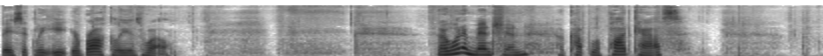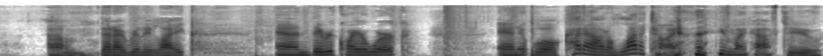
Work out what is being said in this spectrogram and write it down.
basically eat your broccoli as well. I want to mention a couple of podcasts um, that I really like, and they require work, and it will cut out a lot of time that you might have to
